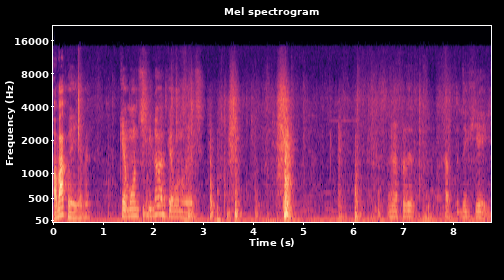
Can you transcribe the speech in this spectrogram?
অবাক হয়ে যাবেন। কেমন ছিল আর কেমন হয়েছে? আপনাদের দেখিয়েই দিই।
